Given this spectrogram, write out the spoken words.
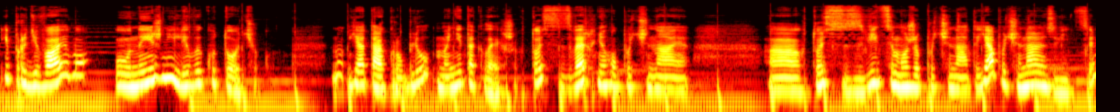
і продіваємо у нижній лівий куточок. Ну, Я так роблю, мені так легше. Хтось з верхнього починає, хтось звідси може починати. Я починаю звідси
